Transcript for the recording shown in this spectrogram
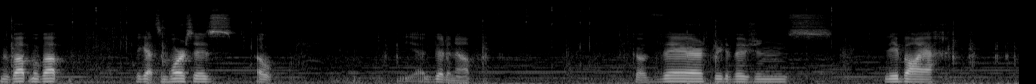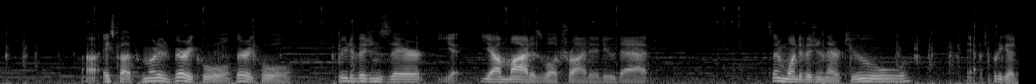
Move up, move up. We got some horses. Oh. Yeah, good enough. Go there. Three divisions. Liebach. Uh, Ace Pilot promoted. Very cool. Very cool. Three divisions there. Yeah, yeah, I might as well try to do that. Send one division there too. Yeah, it's pretty good.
